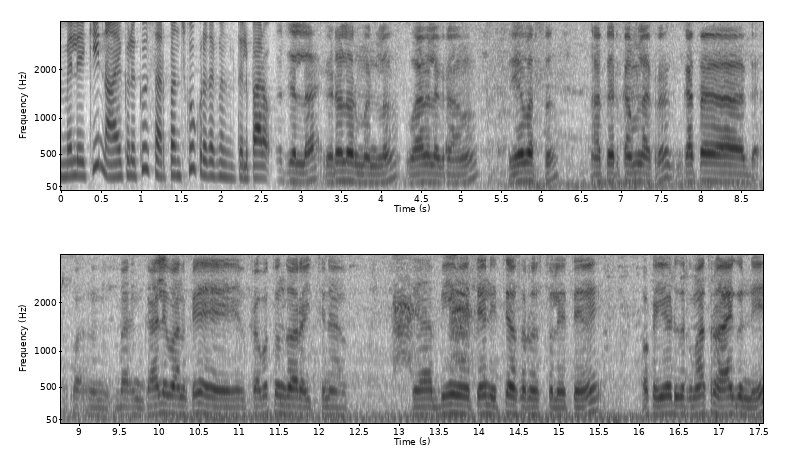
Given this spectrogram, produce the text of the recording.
ఎమ్మెల్యేకి నాయకులకు సర్పంచ్కు కృతజ్ఞతలు తెలిపారు. జిల్లా విడవలూరు మండలం వావెల గ్రామం వేవర్స్. నా పేరు కమలాకర్. గత గాలివానికి ప్రభుత్వం ద్వారా ఇచ్చిన బియ్యం అయితే నిత్యావసర వస్తువులు అయితే ఒక ఏడుగురికి మాత్రం ఆగున్నాయి.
